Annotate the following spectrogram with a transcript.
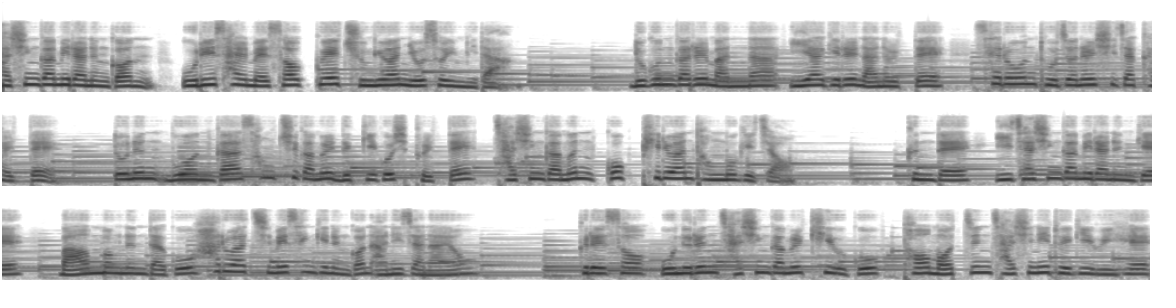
자신감이라는 건 우리 삶에서 꽤 중요한 요소입니다. 누군가를 만나 이야기를 나눌 때, 새로운 도전을 시작할 때, 또는 무언가 성취감을 느끼고 싶을 때 자신감은 꼭 필요한 덕목이죠. 근데 이 자신감이라는 게 마음 먹는다고 하루아침에 생기는 건 아니잖아요. 그래서 오늘은 자신감을 키우고 더 멋진 자신이 되기 위해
